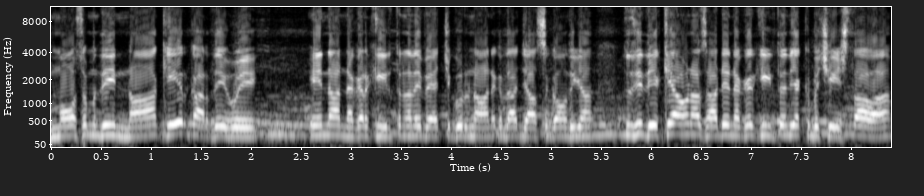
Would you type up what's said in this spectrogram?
ਮੌਸਮ ਦੀ ਨਾ ਕੇਅਰ ਕਰਦੇ ਹੋਏ ਇਹਨਾਂ ਨਗਰ ਕੀਰਤਨਾਂ ਦੇ ਵਿੱਚ ਗੁਰੂ ਨਾਨਕ ਦਾ ਜਸ ਗਾਉਂਦੀਆਂ। ਤੁਸੀਂ ਦੇਖਿਆ ਹੋਣਾ ਸਾਡੇ ਨਗਰ ਕੀਰਤਨ ਦੀ ਇੱਕ ਵਿਸ਼ੇਸ਼ਤਾ ਵਾ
